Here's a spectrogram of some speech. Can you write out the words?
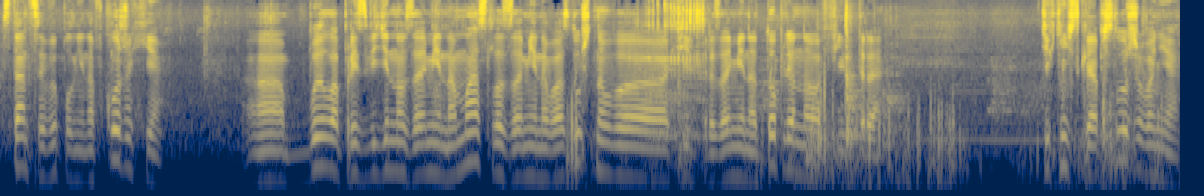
Станция выполнена в кожухе. А, Была произведена замена масла, замена воздушного фильтра, замена топливного фильтра, техническое обслуживание.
